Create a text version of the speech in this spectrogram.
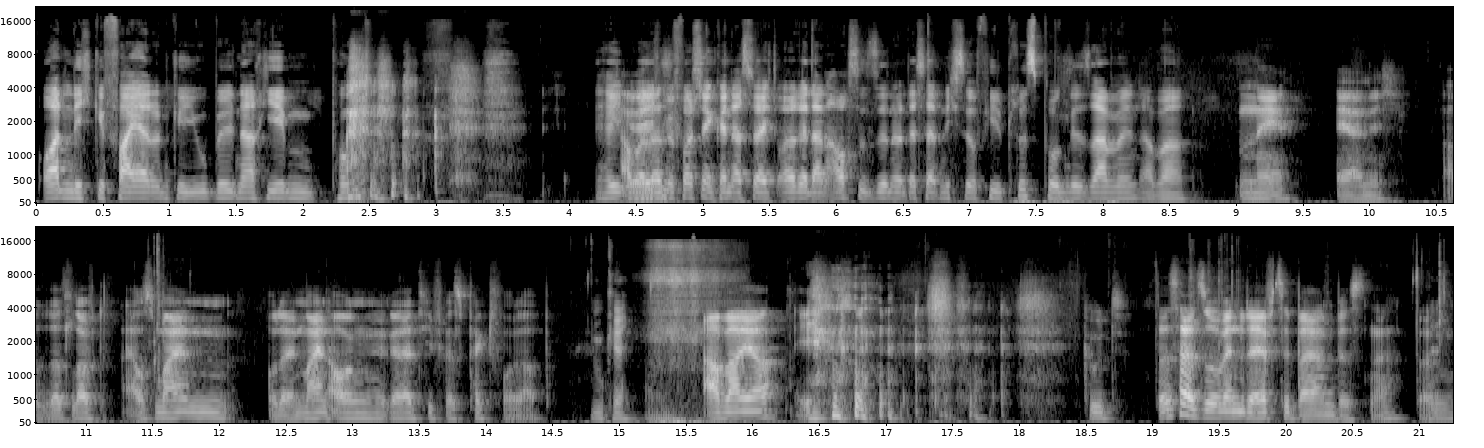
ordentlich gefeiert und gejubelt nach jedem Punkt. Aber hätte ich mir vorstellen können, dass vielleicht eure dann auch so sind und deshalb nicht so viel Pluspunkte sammeln, aber Nee, eher nicht. Also das läuft aus meinen oder in meinen Augen relativ respektvoll ab. okay. Aber ja, gut. Das ist halt so, wenn du der FC Bayern bist, ne? Dann,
